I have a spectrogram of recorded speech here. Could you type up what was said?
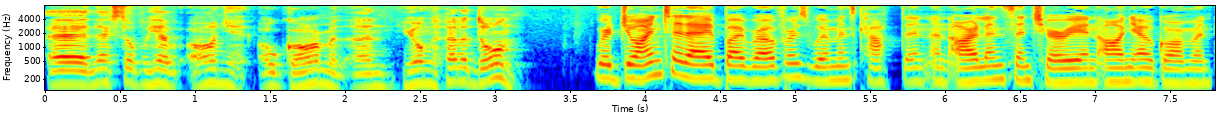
uh, next up we have Aine O'Gorman and young Hannah Dunn. We're joined today by Rovers women's captain and Ireland centurion Aine O'Gorman.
